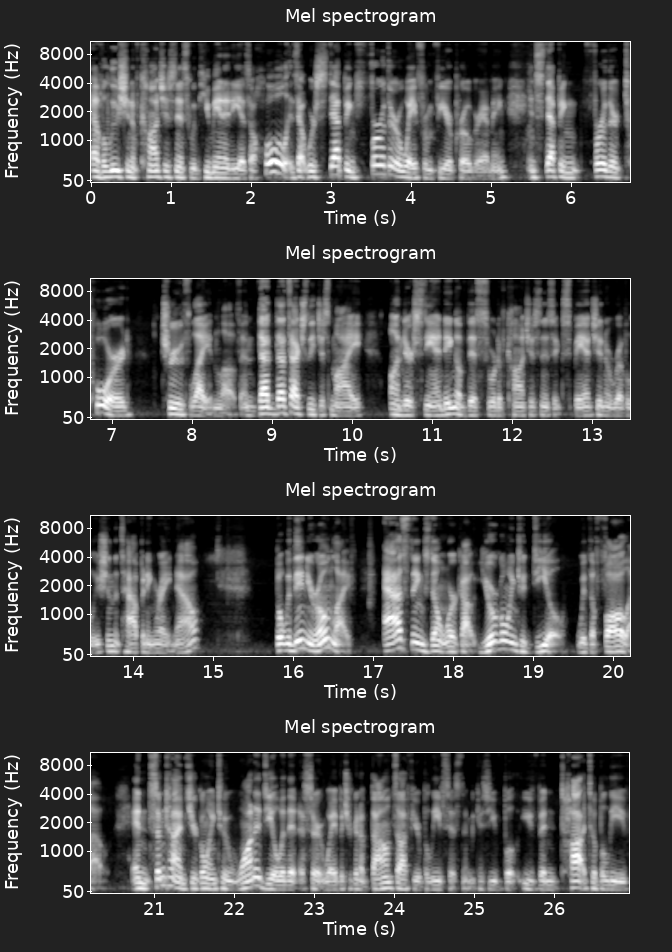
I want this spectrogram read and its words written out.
evolution of consciousness with humanity as a whole is that we're stepping further away from fear programming and stepping further toward truth, light, and love. And that that's actually just my understanding of this sort of consciousness expansion or revolution that's happening right now. But within your own life, as things don't work out, you're going to deal with the fallout. And sometimes you're going to want to deal with it a certain way, but you're going to bounce off your belief system because you've you've been taught to believe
